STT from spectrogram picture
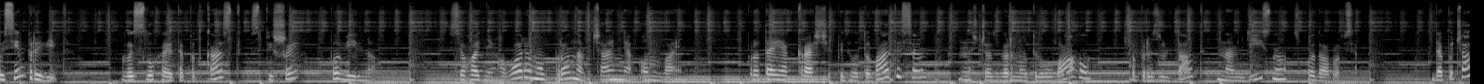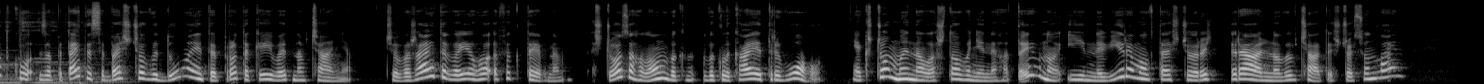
Усім привіт! Ви слухаєте подкаст Спіши повільно. Сьогодні говоримо про навчання онлайн, про те, як краще підготуватися, на що звернути увагу, щоб результат нам дійсно сподобався. Для початку запитайте себе, що ви думаєте про такий вид навчання. Чи вважаєте ви його ефективним? Що загалом викликає тривогу? Якщо ми налаштовані негативно і не віримо в те, що реально вивчати щось онлайн,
